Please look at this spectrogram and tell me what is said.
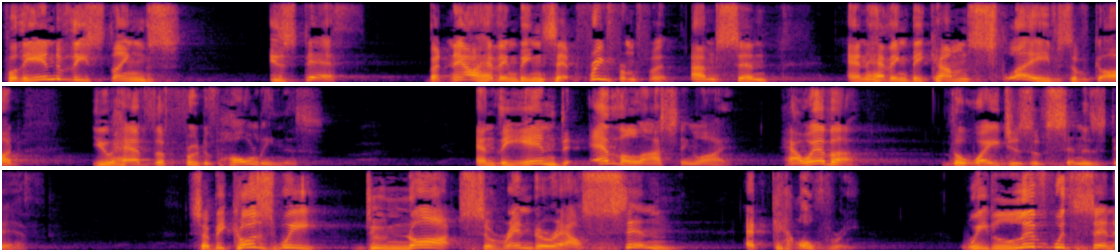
For the end of these things is death. But now, having been set free from um, sin and having become slaves of God, you have the fruit of holiness and the end everlasting life. However, the wages of sin is death. So, because we do not surrender our sin at Calvary, we live with sin,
